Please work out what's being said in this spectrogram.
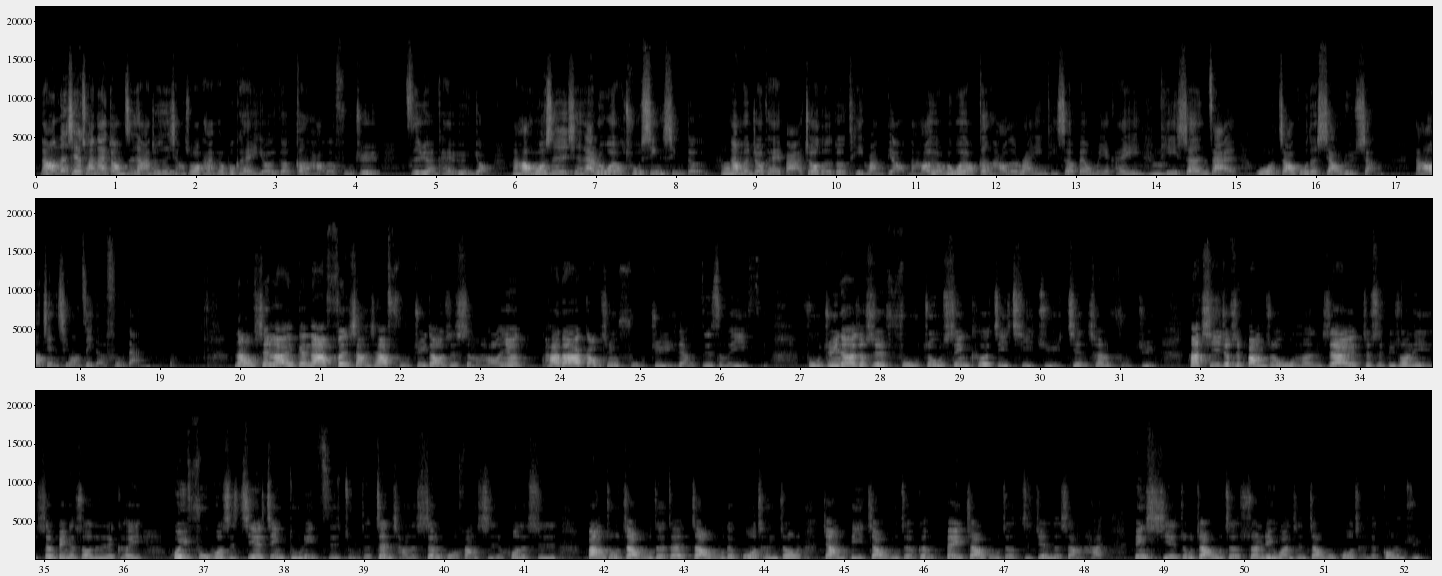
然后那些穿戴装置啊，就是想说看可不可以有一个更好的辅具资源可以运用。然后或是现在如果有出新型的，那我们就可以把旧的都替换掉。然后有如果有更好的软硬体设备，我们也可以提升在。我照顾的效率上，然后减轻我自己的负担。那我先来跟大家分享一下辅具到底是什么好了，因为怕大家搞不清楚辅具两个字是什么意思。辅具呢，就是辅助性科技器具，简称辅具。它其实就是帮助我们在，就是比如说你生病的时候，就是可以恢复或是接近独立自主的正常的生活方式，或者是。帮助照护者在照护的过程中降低照护者跟被照顾者之间的伤害，并协助照护者顺利完成照护过程的工具。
